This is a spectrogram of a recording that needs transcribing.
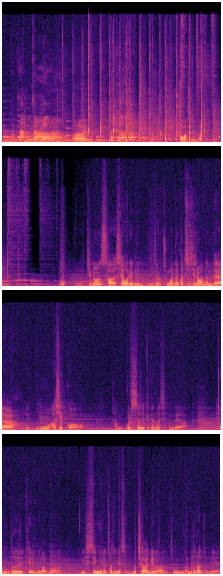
감사합니다. 아이 고맙습니다. 그 지난 사- 세월이 뭐 진짜로 주마등 같이 지나왔는데 너무 아쉽고 참 벌써 이렇게 됐나 싶은데 좀 더 이렇게 내가 뭐 우리 시청이라는 조직에서 묻혀가기보다는 좀 나름대로 좀 예,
